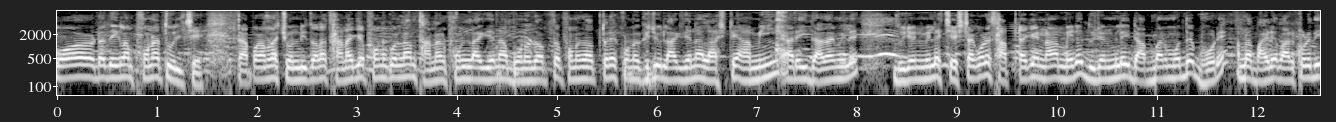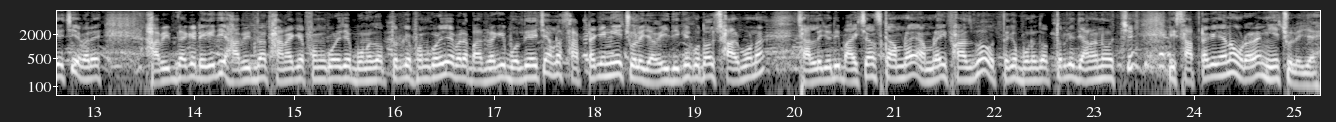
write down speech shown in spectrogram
পর ওটা দেখলাম ফোনা তুলছে। তারপর আমরা চণ্ডীতলা থানাকে ফোন করলাম। থানার ফোন লাগছে না, বন দপ্তর, ফোন দপ্তরে কোনো কিছু লাগছে না। লাস্টে আমি আর এই দাদা মিলে দুজন মিলে চেষ্টা করে সাপটাকে না মেরে দুজন মিলে এই ডাব্বার মধ্যে ভরে আমরা বাইরে বার করে দিয়েছি। এবারে হাবিবদাকে ডেকেছি। হাবিবদা থানাকে ফোন করেছে, বন দপ্তরকে ফোন করেছে। এবারে বাদবাকি বলতে চাইছি আমরা সাপটাকে নিয়ে চলে যাব। এইদিকে কোথাও ছাড়বো না। ছাড়লে যদি বাই চান্স কামড়ায় আমরাই ফাঁসবো। ওর থেকে বন দপ্তরকে জানানো হচ্ছে এই সাপটাকে যেন ওরা নিয়ে চলে যায়।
